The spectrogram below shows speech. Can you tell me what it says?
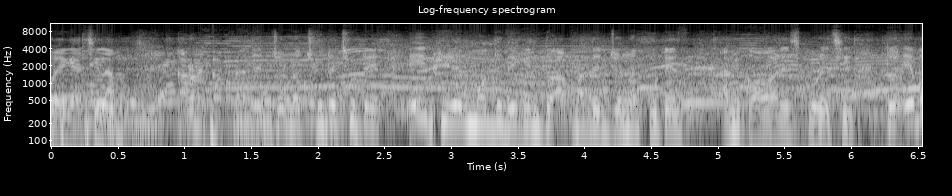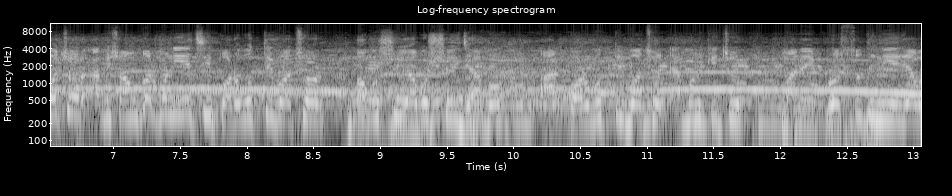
হয়ে গেছিলাম। কারণ আপনাদের জন্য ছুটে ছুটে এই ভিড়ের মধ্যে দিয়ে কিন্তু আপনাদের জন্য ফুটেজ আমি কভারেজ করেছি। তো এবছর আমি সংকল্প নিয়েছি, পরবর্তী বছর অবশ্যই অবশ্যই যাব আর পরবর্তী বছর এমন কিছু মানে প্রস্তুতি নিয়ে যাব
